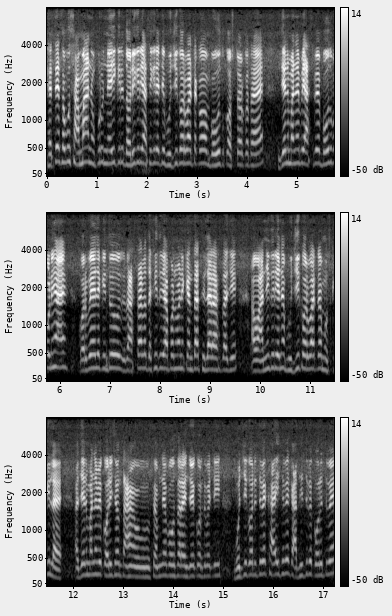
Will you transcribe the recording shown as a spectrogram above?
हेते सब सामान उपुर नहीं धरिकी आसिक भोजी करवाटा बहुत कष्टर कथा है जेन मैंने भी आसपे बहुत बढ़िया है करवे कि रास्ता देखी थी आपन थी रास्ता जी आनी करना भोजी करवाटा मुस्किल है जेन मैंने भी करमने बहुत सारा एंजय करते भोजी करेंगे खाई गाधी थे करेंगे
